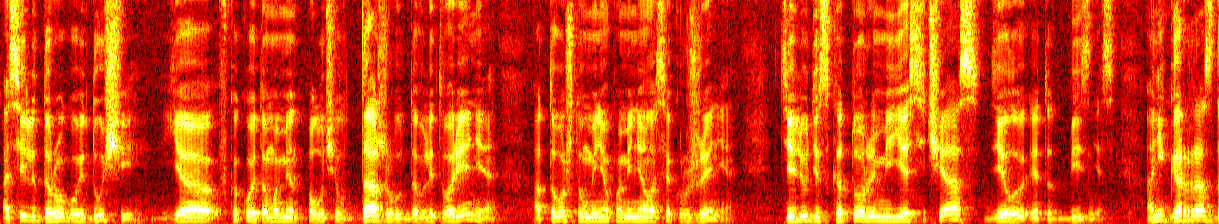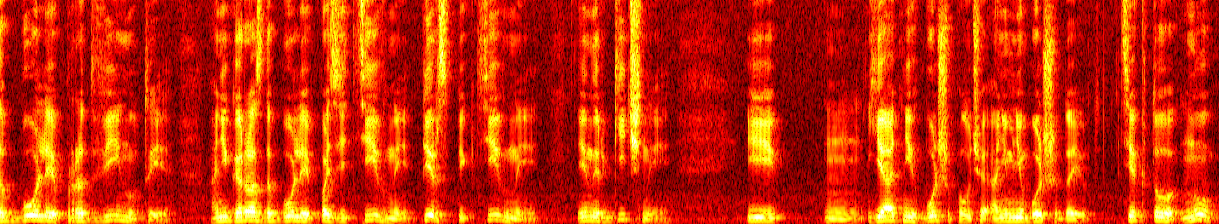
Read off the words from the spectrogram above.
осилит дорогу идущий, я в какой-то момент получил даже удовлетворение от того, что у меня поменялось окружение. Те люди, с которыми я сейчас делаю этот бизнес, они гораздо более продвинутые, они гораздо более позитивные, перспективные, энергичные. И я от них больше получаю, они мне больше дают. Те, кто, ну,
